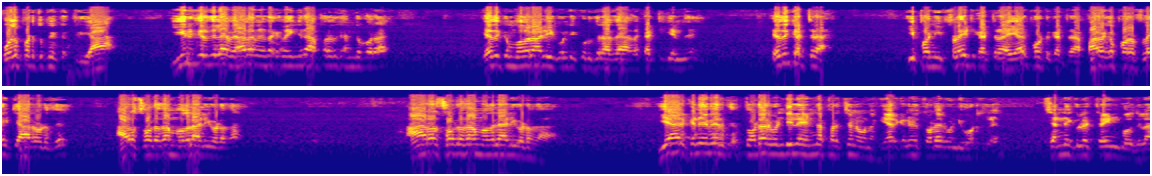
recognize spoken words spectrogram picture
ஒழுப்படுத்து போய் கட்டுறியா இருக்கிறதுல வேலை நடக்கலைங்கிற அப்புறம் அதுக்கு அங்க போற? எதுக்கு முதலாளி கொண்டு கொடுக்குறாத? அதை கட்டிக்கன்னு எது கட்டுற? இப்ப நீ பிளைட் கட்டுற ஏர்போர்ட் கட்டுற. பறக்க போற பிளைட் யாரோடது? அரசோடதா முதலாளியோடதா? முதலாளியோட முதலாளியோடதா? ஏற்கனவே இருக்க தொடர் வண்டியில என்ன பிரச்சனை உனக்கு? ஏற்கனவே தொடர் வண்டி ஓடுது. சென்னைக்குள்ள ட்ரெயின் போகுதுல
